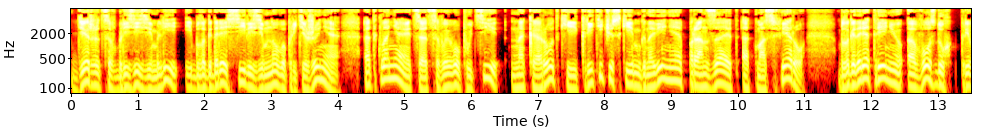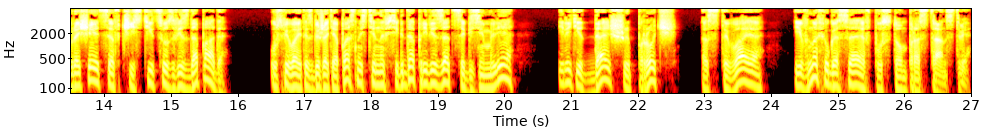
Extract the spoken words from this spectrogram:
держится вблизи Земли и благодаря силе земного притяжения отклоняется от своего пути на короткие критические мгновения пронзает атмосферу, благодаря трению о воздух превращается в частицу звездопада, успевает избежать опасности навсегда привязаться к Земле и летит дальше, прочь, остывая и вновь угасая в пустом пространстве.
